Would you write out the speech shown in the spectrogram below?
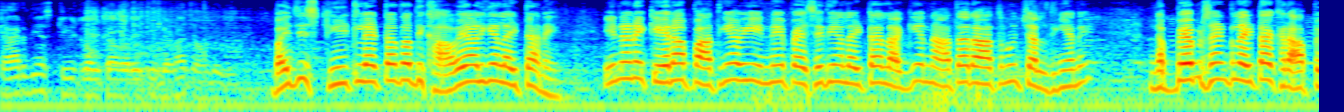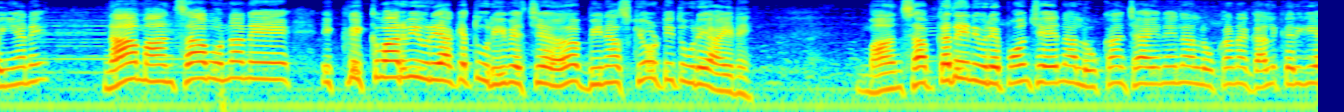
ਸ਼ਹਿਰ ਦੀਆਂ ਸਟਰੀਟ ਲਾਈਟਾਂ ਬਾਰੇ ਕੀ ਕਹਿਣਾ ਚਾਹੋਗੇ ਜੀ? ਬਾਈ ਜੀ ਸਟਰੀਟ ਲਾਈਟਾਂ ਤਾਂ ਦਿਖਾਵੇ ਵਾਲੀਆਂ ਲਾਈਟਾਂ ਨੇ। ਇਹਨਾਂ ਨੇ ਕੇਰਾਂ ਪਾਤੀਆਂ ਵੀ ਇੰਨੇ ਪੈਸੇ ਦੀਆਂ ਲਾਈਟਾਂ ਲੱਗ ਗਈਆਂ ਨਾ ਤਾਂ ਰਾਤ ਨੂੰ ਚੱਲਦੀਆਂ ਨੇ। 90% ਲਾਈਟਾਂ ਖਰਾਬ ਪਈਆਂ ਨੇ। ਨਾ ਮਾਨ ਸਾਹਿਬ ਉਹਨਾਂ ਨੇ ਇੱਕ ਇੱਕ ਵਾਰ ਵੀ ਉਰੇ ਆ ਕੇ ਧੂਰੀ ਵਿੱਚ ਬਿਨਾਂ ਸਿਕਿਉਰਿਟੀ ਤੋਂ ਉਰੇ ਆਏ ਨੇ। ਮਾਨ ਸਾਹਿਬ ਕਦੇ ਨਹੀਂ ਉਰੇ ਪਹੁੰਚੇ ਨਾ ਲੋਕਾਂ ਚ ਆਏ ਨੇ ਨਾ ਲੋਕਾਂ ਨਾਲ ਗੱਲ ਕਰੀਏ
